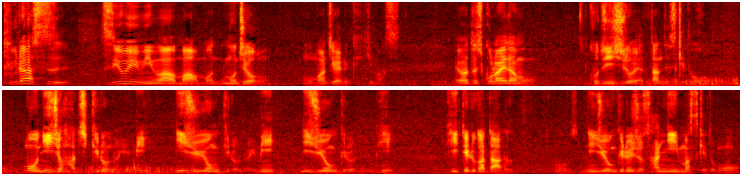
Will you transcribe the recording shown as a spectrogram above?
プラス強い弓はまあもちろんもう間違いなく引きます。私この間も個人指導やったんですけどもう28キロの弓24キロの弓24キロの弓引いてる方もう24キロ以上3人いますけども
